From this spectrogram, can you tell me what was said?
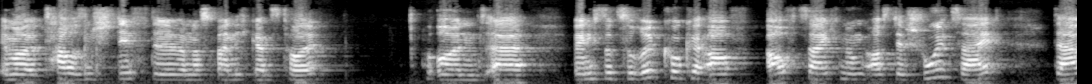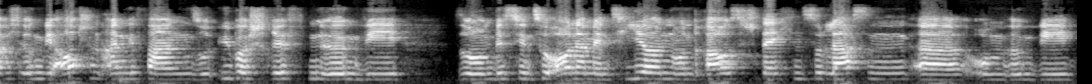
immer tausend Stifte und das fand ich ganz toll. Und äh, wenn ich so zurückgucke auf Aufzeichnungen aus der Schulzeit, da habe ich irgendwie auch schon angefangen, so Überschriften irgendwie so ein bisschen zu ornamentieren und rausstechen zu lassen, äh, um irgendwie,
